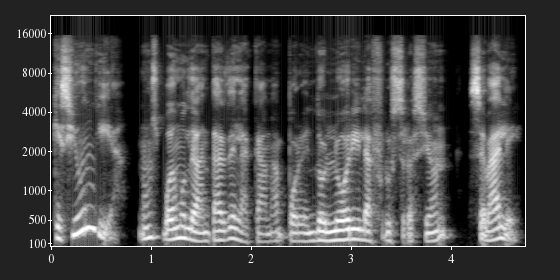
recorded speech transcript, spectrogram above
Que si un día no nos podemos levantar de la cama por el dolor y la frustración, se vale.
